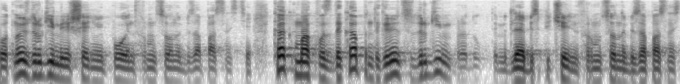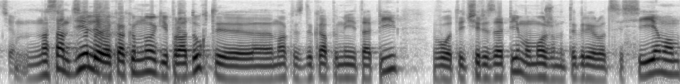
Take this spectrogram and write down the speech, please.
вот, но и с другими решениями по информационной безопасности. Как Mac SDK интегрируется с другими продуктами для обеспечения информационной безопасности? На самом деле, как и многие продукты, Mac SDK имеет API, вот, и через API мы можем интегрироваться с CM,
